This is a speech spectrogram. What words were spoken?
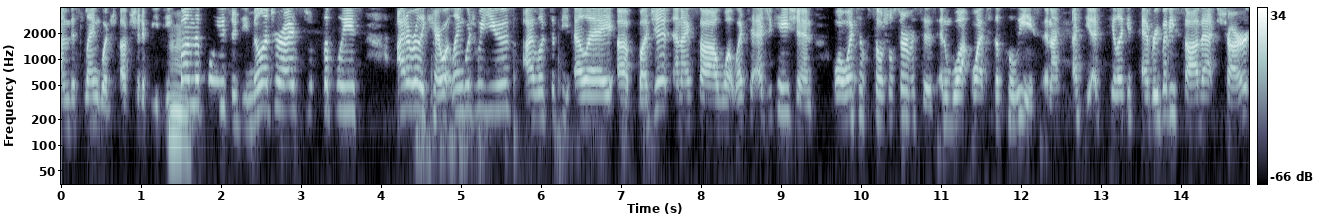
on this language of should it be hmm. defund mm. the police or demilitarize the police. I don't really care what language we use. I looked at the LA uh, budget and I saw what went to education, what went to social services, and what went to the police. And I, I, I feel like if everybody saw that chart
